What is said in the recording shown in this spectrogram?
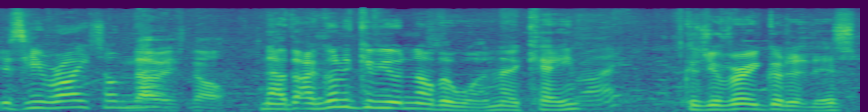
is he right on no, that? No, he's not. Now, I'm going to give you another one, okay? Right. Because you're very good at this.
